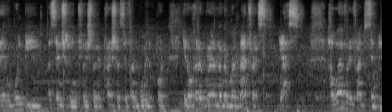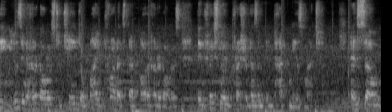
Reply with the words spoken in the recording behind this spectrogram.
there will be essentially inflationary pressures. If I'm going to put, you know, 100 grand under my mattress, yes. However, if I'm simply using $100 to change or buy products that are $100, the inflationary pressure doesn't impact me as much. And so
